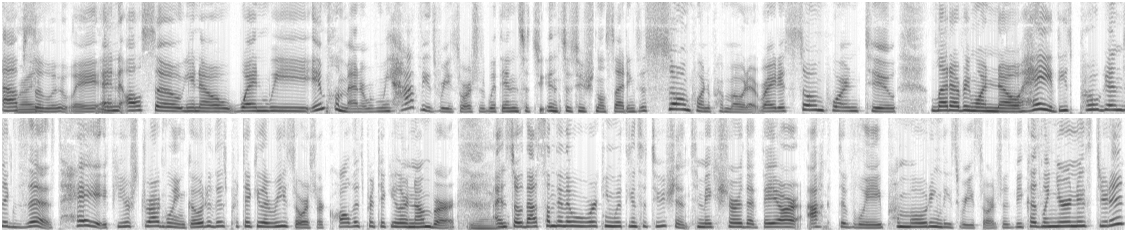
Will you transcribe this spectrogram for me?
Right? Absolutely. And also, you know, when we implement or when we have these resources within institu- institutional settings, it's so important to promote it, right? It's so important to let everyone know hey, these programs exist. Hey, if you're struggling, go to this particular resource or call this particular number. And so that's something that we're working with the institutions to make sure that they are actively promoting these resources because when you're a new student,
